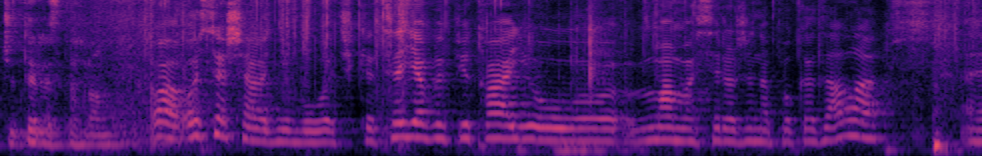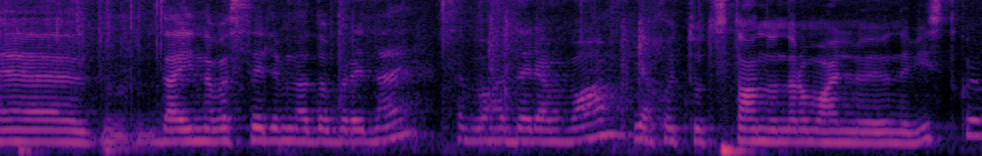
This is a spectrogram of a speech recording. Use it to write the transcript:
400 грам. а, ось ще одні булочки. Це я випікаю, мама Сережина показала. Е, да, Інна Васильівна, добрий день. Це благодаря вам. Я хоч тут стану нормальною невісткою.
